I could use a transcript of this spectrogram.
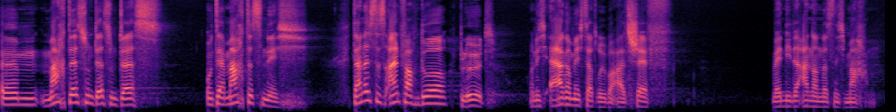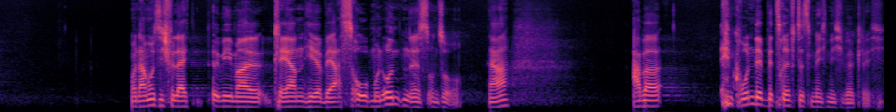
ähm, mach das und das und das, und der macht es nicht, dann ist es einfach nur blöd. Und ich ärgere mich darüber als Chef, wenn die anderen das nicht machen. Und da muss ich vielleicht irgendwie mal klären hier, wer es oben und unten ist und so. Ja? Aber im Grunde betrifft es mich nicht wirklich.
